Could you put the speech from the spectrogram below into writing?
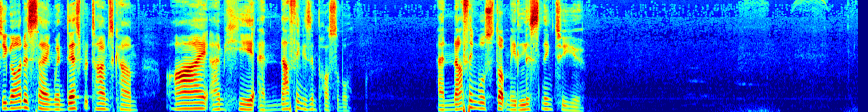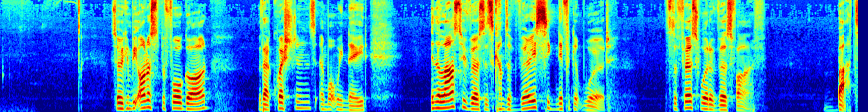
So God is saying, when desperate times come, I am here and nothing is impossible. And nothing will stop me listening to you. So we can be honest before God with our questions and what we need. In the last two verses comes a very significant word. It's the first word of verse 5. But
